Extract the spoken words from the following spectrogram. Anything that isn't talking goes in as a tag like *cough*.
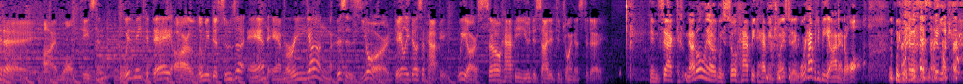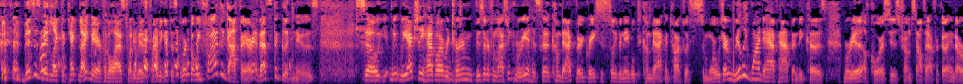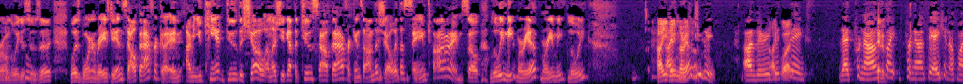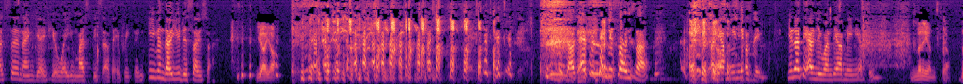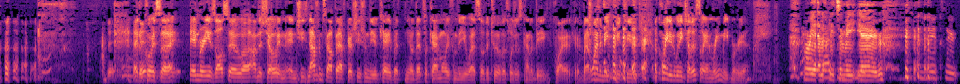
Today. I'm Walt Thiessen. With me today are Louis De Souza and Anne-Marie Young. This is your Daily Dose of Happy. We are so happy you decided to join us today. In fact, not only are we so happy to have you join us today, we're happy to be on at all. because this has, been like, this has been like the tech nightmare for the last 20 minutes trying to get this to work, but we finally got there, and that's the good news. So we, we actually have our return visitor from last week. Maria has uh, come back, very graciously been able to come back and talk to us some more, which I really wanted to have happen because Maria, of course, is from South Africa and our own Louis De Souza was born and raised in South Africa. And I mean, you can't do the show unless you got the two South Africans on the show at the same time. So Louis, meet Maria. Maria, meet Louis. How are you doing, Maria? I'm very Likewise. good, thanks. That pronunciation of my surname gave you away. You must be South African, even though you're De Souza. *laughs* yeah, yeah. *laughs* South African De Souza. *laughs* there are many of them. You're not the only one. There are many of them. Millions, yeah. And of course, uh, Anne Marie is also uh, on the show, and, and she's not from South Africa. She's from the UK, but you know that's okay. I'm only from the US, so the two of us will just kind of be quiet here. But I wanted to make you two *laughs* acquainted with each other. So Anne Marie, meet Maria. Maria, lovely to meet you. you too.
